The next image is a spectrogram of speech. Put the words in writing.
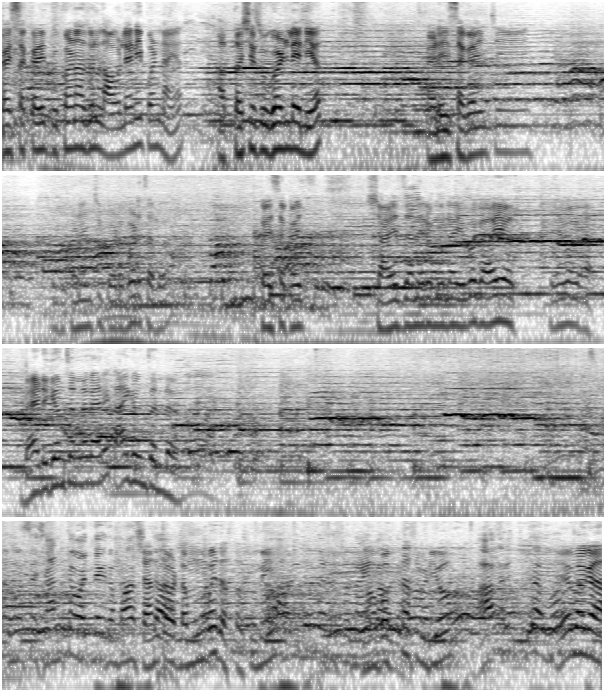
सकाळी सकाळी दुकान अजून लावल्याने पण नाही आहेत. आत्ताशीच उघडलेली आहेत. आणि सगळ्यांची दुकानांची गडबड चालू सकाळी सकाळी शाळेत जाणारी मुलं हे बघा आहेत हे बघा. बॅट घेऊन चाललं काय रे? काय घेऊन चाललं? शांत वाटलं एकदम मस्त. शांत वाटला. मुंबईत असतात तुम्ही? बघताच व्हिडिओ हा, बघा.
